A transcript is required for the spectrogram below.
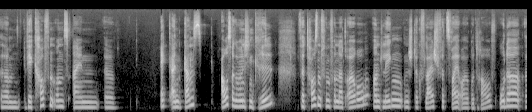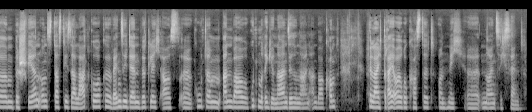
ähm, wir kaufen uns ein, äh, einen ganz außergewöhnlichen Grill für 1500 Euro und legen ein Stück Fleisch für 2 Euro drauf oder ähm, beschweren uns, dass die Salatgurke, wenn sie denn wirklich aus äh, gutem Anbau, gutem regionalen, saisonalen Anbau kommt, vielleicht 3 Euro kostet und nicht äh, 90 Cent.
